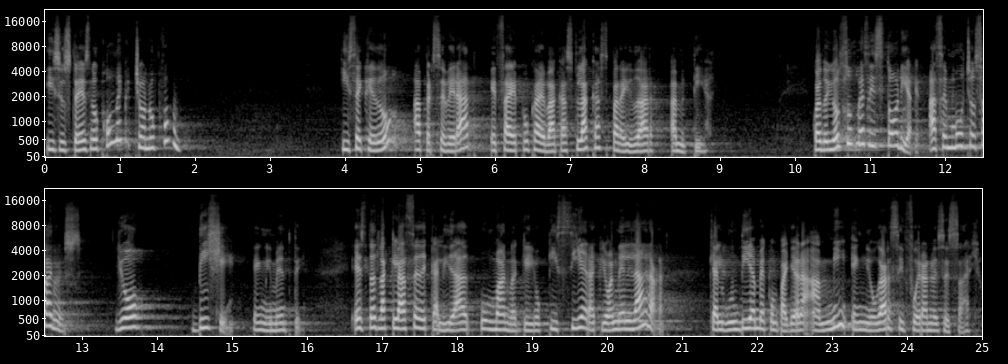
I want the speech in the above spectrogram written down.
Y si ustedes no comen, yo no como. Y se quedó a perseverar esa época de vacas flacas para ayudar a mi tía. Cuando yo supe esa historia, hace muchos años, yo dije en mi mente, esta es la clase de calidad humana que yo quisiera, que yo anhelara, que algún día me acompañara a mí en mi hogar si fuera necesario.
